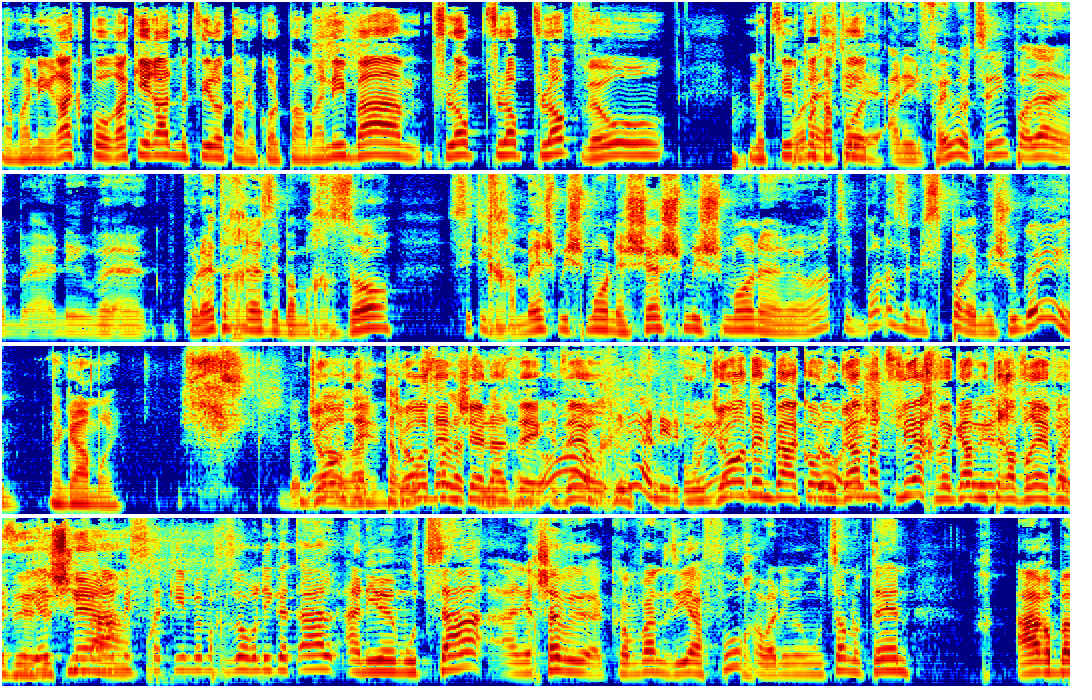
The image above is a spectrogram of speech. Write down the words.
גם אני. רק פה, רק ירד מציל אותנו כל פעם. אני בא, פלופ, פלופ, פלופ, והוא מציל פה את הפוד. אני לפעמים יוצא מפה, אתה יודע, אני קולט אחרי זה במחזור, עשיתי חמש משמונה, שש משמונה, אני אמרתי, בואנה, זה מספרים משוגעים. לגמרי. באמת. ג'ורדן, ג'ורדן של. הזה, לא, זהו. הוא יש ג'ורדן בהכל, לא, הוא גם יש- מצליח וגם לא, יש- מתרברב על זה, זה יש שני שבעה ה... משחקים במחזור ליגת על, אני ממוצע, אני עכשיו, כמובן זה יהיה הפוך, אבל אני ממוצע נותן ארבע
